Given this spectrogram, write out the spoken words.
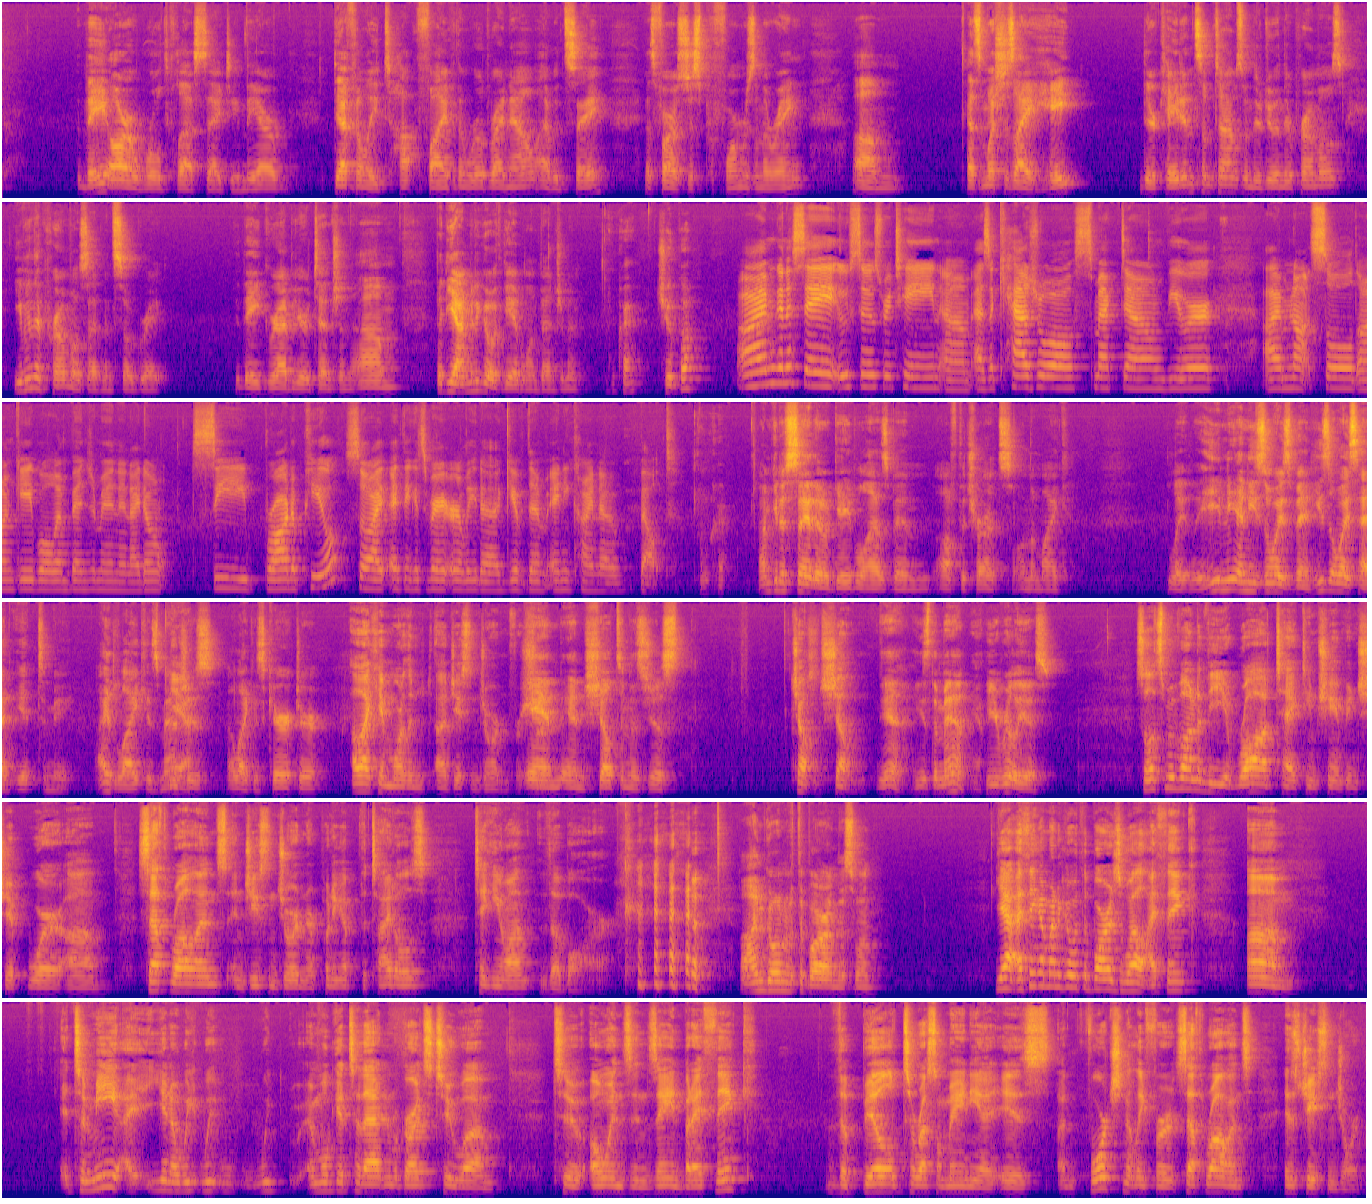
they are a world class tag team. They are definitely top five in the world right now, I would say, as far as just performers in the ring. Um, as much as I hate their cadence sometimes when they're doing their promos, even their promos have been so great. They grab your attention. Um, but yeah, I'm going to go with Gable and Benjamin. Okay. Chupa? I'm gonna say Usos retain. Um, as a casual SmackDown viewer, I'm not sold on Gable and Benjamin, and I don't see broad appeal. So I, I think it's very early to give them any kind of belt. Okay. I'm going to say, though, Gable has been off the charts on the mic lately. He, and he's always been, he's always had it to me. I like his matches, I like his character. I like him more than uh, Jason Jordan for sure. And, and Shelton is just, Shelton Shelton. yeah, he's the man. Yeah. He really is. So let's move on to the Raw Tag Team Championship, where um, Seth Rollins and Jason Jordan are putting up the titles, taking on the Bar. I'm going with the bar on this one. Yeah, I think I'm going to go with the Bar as well. I think, um, to me, I- you know, we, we, we and we'll get to that in regards to um, to Owens and Zayn, but I think the build to WrestleMania is unfortunately for Seth Rollins is Jason Jordan.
